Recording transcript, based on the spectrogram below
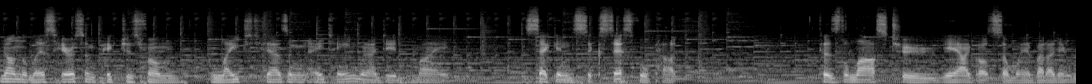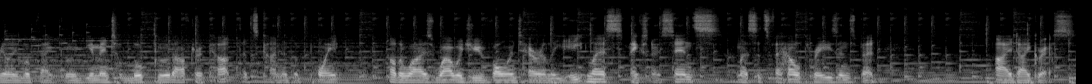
nonetheless, here are some pictures from late 2018 when I did my second successful cut. Because the last two, yeah, I got somewhere, but I didn't really look that good. You're meant to look good after a cut, that's kind of the point. Otherwise, why would you voluntarily eat less? Makes no sense, unless it's for health reasons, but I digress.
